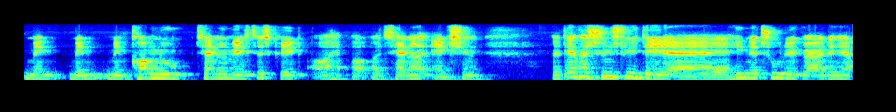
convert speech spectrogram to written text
men, men, men kom nu, tag nu næste skridt og, og, og tag noget action. Og derfor synes vi, det er helt naturligt at gøre det her.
